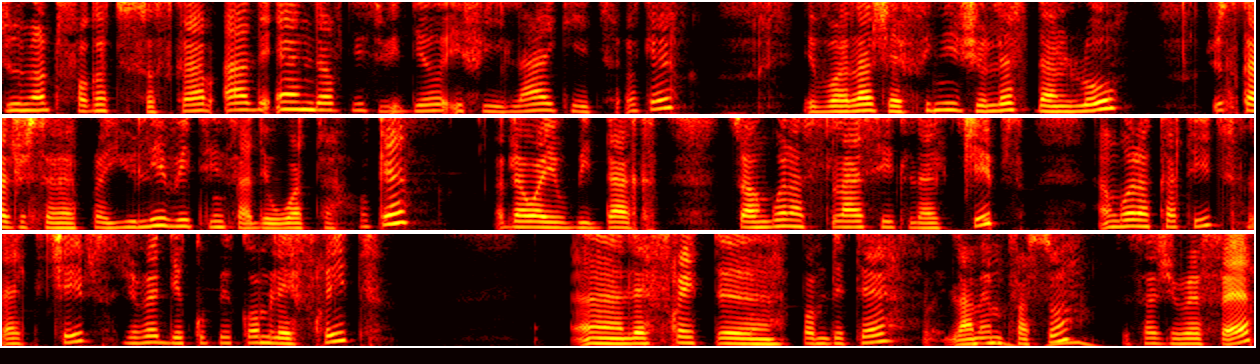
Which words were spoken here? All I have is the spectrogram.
do not forget to subscribe at the end of this video if you like it, ok? Et voilà, j'ai fini, je laisse dans l'eau jusqu'à je serai prêt. You leave it inside the water, ok? Otherwise, it will be dark. So, I'm to slice it like chips. I'm to cut it like chips. Je vais découper comme les frites. Euh, les frites de pommes de terre, la même façon. C'est ça que je vais faire.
